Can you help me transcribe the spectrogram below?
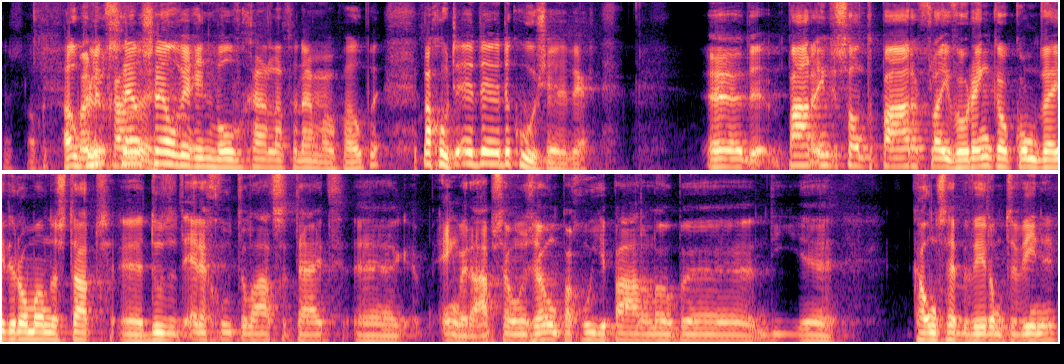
Dat snap ik. Hopelijk snel, snel weer in Wolven gaan, laten we daar maar op hopen. Maar goed, de, de koers. Uh, de paar interessante paren. Flevorenko komt wederom aan de start. Uh, doet het erg goed de laatste tijd. Uh, Engwer Aap sowieso een paar goede paarden lopen die kans hebben weer om te winnen.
